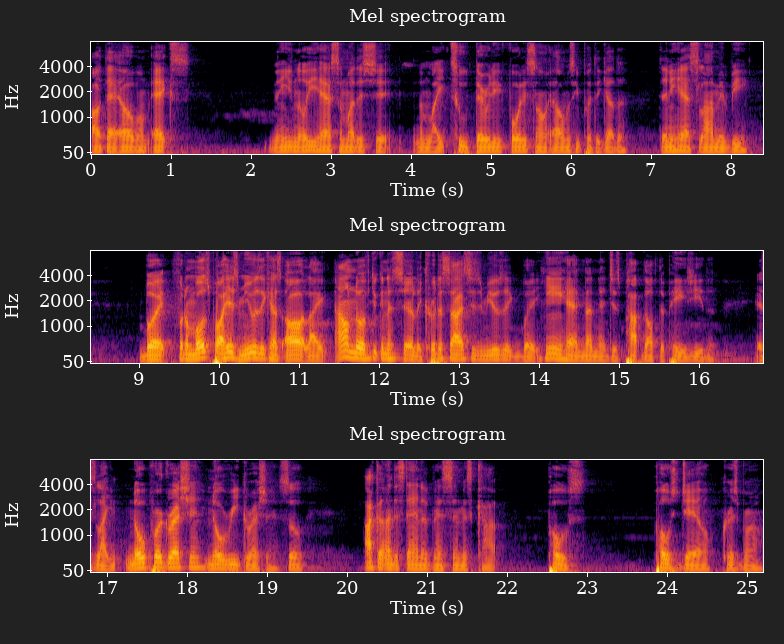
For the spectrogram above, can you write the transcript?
out that album X. Then you know he had some other shit, them like 230, 40 song albums he put together. Then he had Slime and B. But for the most part, his music has all like I don't know if you can necessarily criticize his music, but he ain't had nothing that just popped off the page either. It's like no progression, no regression. So I can understand if Ben Simmons cop post post jail Chris Brown.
